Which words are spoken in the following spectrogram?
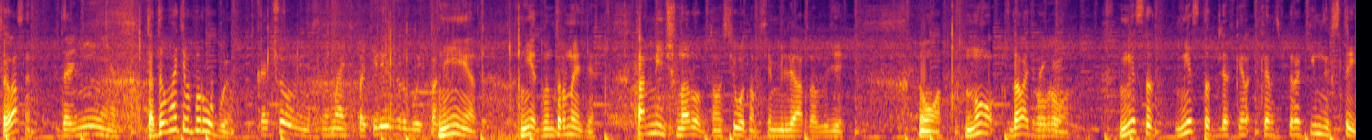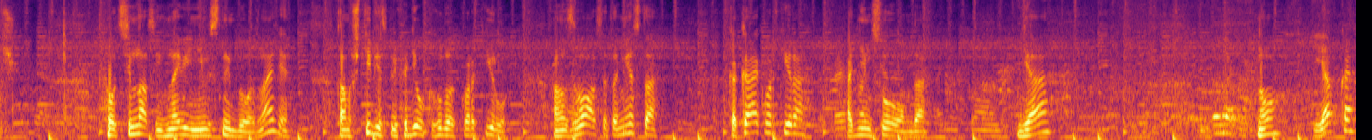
Согласны? Да нет. Да давайте попробуем. А что вы меня снимаете? По телевизору будет показывать? Нет, нет, в интернете. Там меньше народу, там всего там 7 миллиардов людей. Вот. Ну, давайте попробуем. Место, место для кон- конспиративных встреч. Вот 17 мгновений весны было, знаете? Там Штирлиц приходил в какую-то квартиру. А называлось это место... Какая квартира? Одним словом, да. Я? Ну? Явка?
